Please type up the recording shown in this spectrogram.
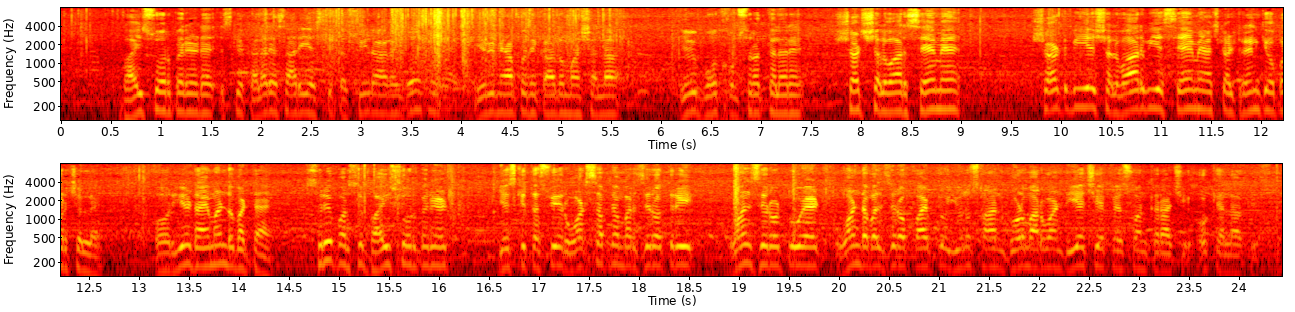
बाईस सौ रुपये रेट है। इसके कलर है सारी है इसकी तस्वीर आ गई। ये भी मैं आपको दिखा दूँ, माशाल्लाह। ये भी बहुत खूबसूरत कलर है। शर्ट शलवार सेम है। शर्ट भी है, शलवार भी है सेम है। आजकल ट्रेंड के ऊपर चल रहा है। और ये डायमंड दुपट्टा है। सिर्फ़ और सिर्फ़ बाईस सौ रुपये रेट। ये इसकी तस्वीर WhatsApp number zero three one zero two eight one double zero five two Yunus Khan गोड़ Marwan D H A phase one Karachi okay अल्लाह हाफिज़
